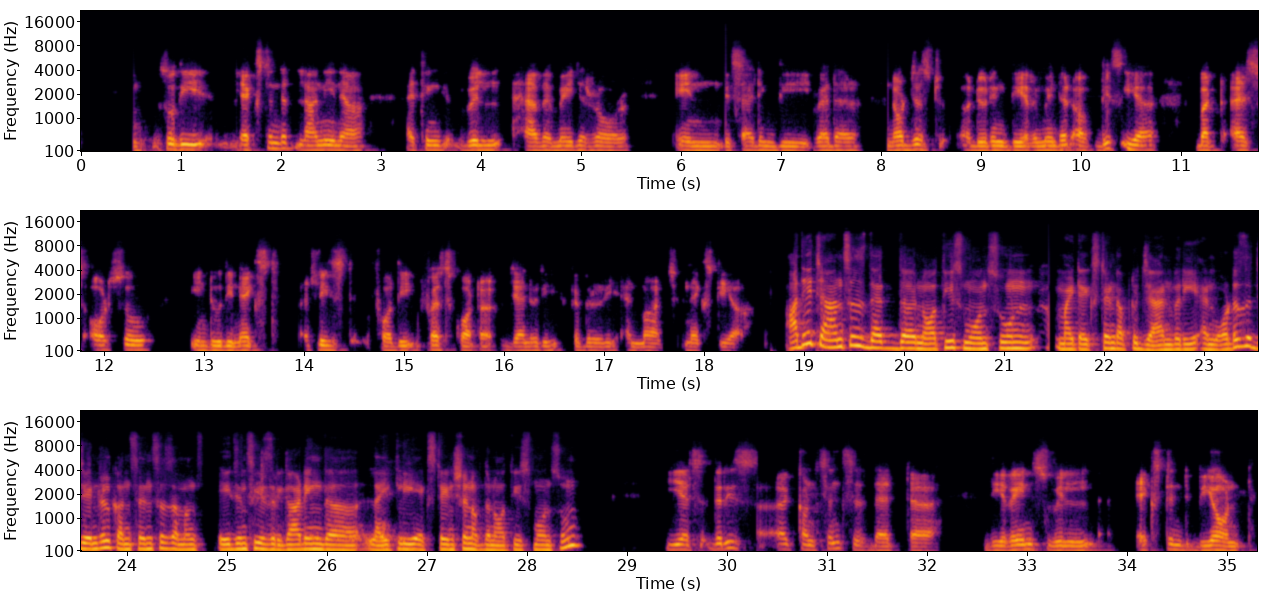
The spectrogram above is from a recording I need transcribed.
So the extended La Nina, I think, will have a major role in deciding the weather, not just uh, during the remainder of this year, but as also into the next, at least for the first quarter, January, February, and March next year. Are there chances that the northeast monsoon might extend up to January? And what is the general consensus among agencies regarding the likely extension of the northeast monsoon? Yes, there is a consensus that uh, the rains will extend beyond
